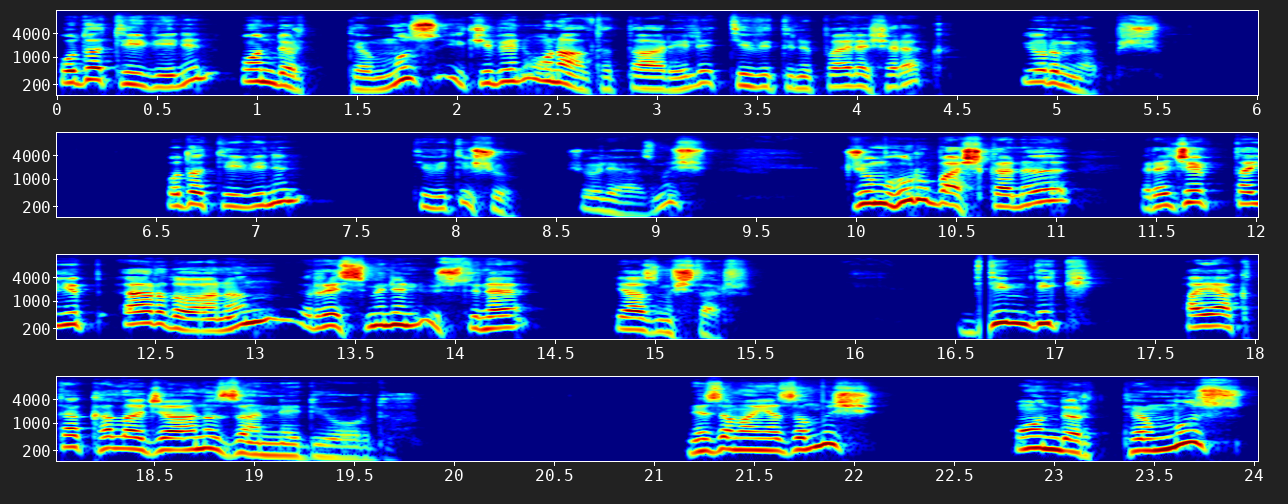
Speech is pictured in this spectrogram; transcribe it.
Oda TV'nin 14 Temmuz 2016 tarihli tweetini paylaşarak yorum yapmış. Oda TV'nin tweeti şu. Şöyle yazmış. Cumhurbaşkanı Recep Tayyip Erdoğan'ın resminin üstüne yazmışlar. dimdik ayakta kalacağını zannediyordu. Ne zaman yazılmış? 14 Temmuz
